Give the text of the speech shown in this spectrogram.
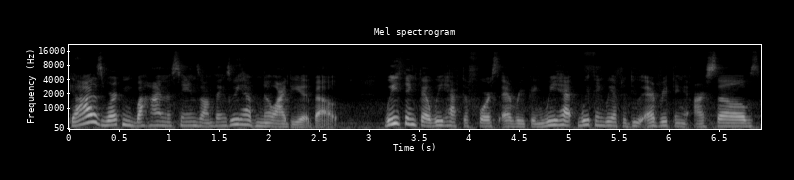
God is working behind the scenes on things we have no idea about we think that we have to force everything. We have we think we have to do everything ourselves.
